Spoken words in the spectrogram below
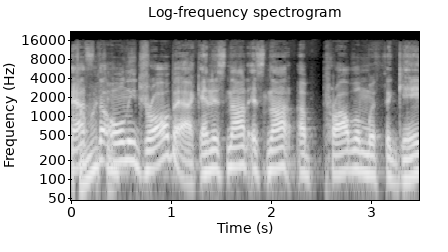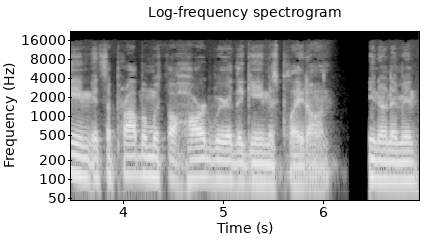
That's the you. only drawback, and it's not it's not a problem with the game. It's a problem with the hardware the game is played on. You know what I mean?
